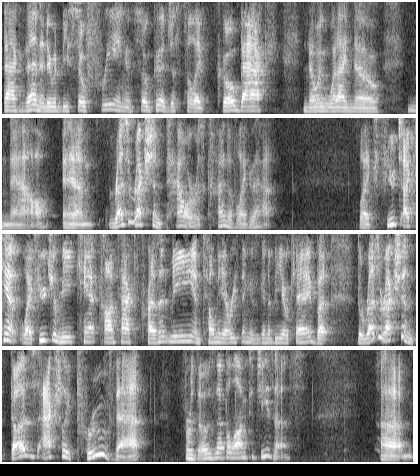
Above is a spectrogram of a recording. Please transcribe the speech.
back then, and it would be so freeing and so good just to like go back knowing what I know now. And resurrection power is kind of like that. Like future i can't like future me can't contact present me and tell me everything is going to be okay but the resurrection does actually prove that for those that belong to jesus. Um,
